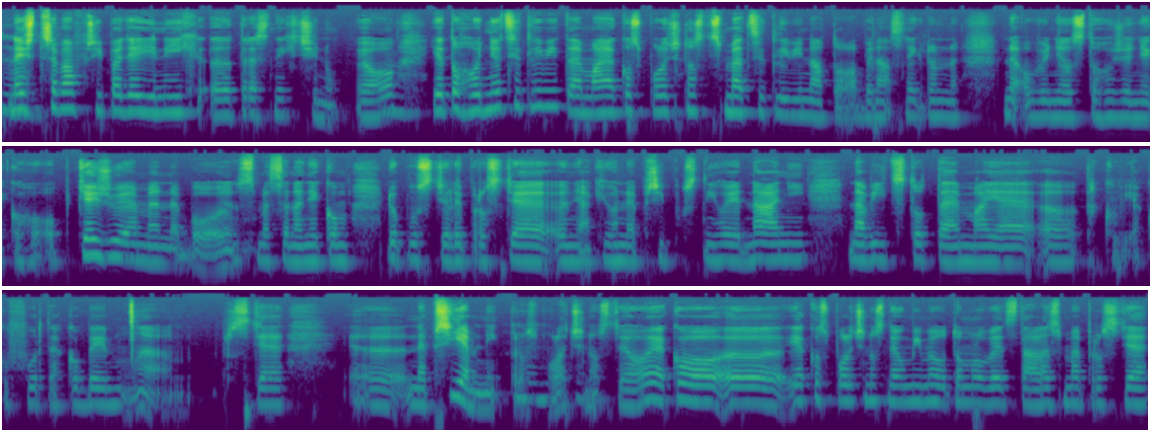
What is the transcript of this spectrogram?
než třeba v případě jiných uh, trestných činů. Jo? Mm-hmm. Je to hodně citlivý téma, jako společnost jsme citliví na to, aby nás někdo ne- neobvinil z toho, že někoho obtěžujeme, nebo jsme se na ně někom dopustili prostě nějakého nepřípustného jednání. Navíc to téma je uh, takový jako furt jakoby uh, prostě eh, nepříjemný pro mm. společnost. Jo? Jako, jako společnost neumíme o tom mluvit, stále jsme prostě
